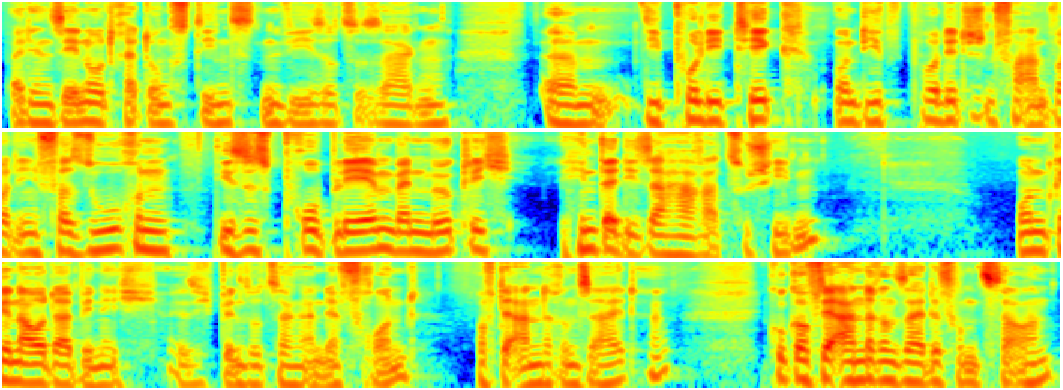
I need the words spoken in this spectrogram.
bei den Seenotrettungsdiensten, wie sozusagen ähm, die Politik und die politischen Verantwortlichen versuchen, dieses Problem, wenn möglich, hinter die Sahara zu schieben. Und genau da bin ich. Also ich bin sozusagen an der Front auf der anderen Seite, gucke auf der anderen Seite vom Zaun.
